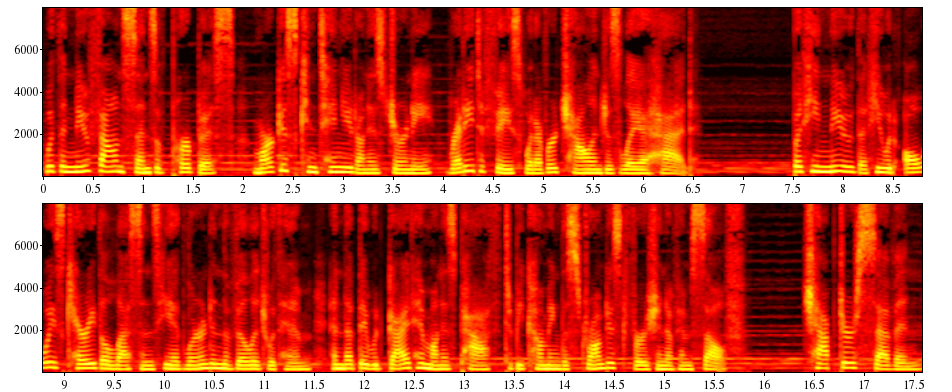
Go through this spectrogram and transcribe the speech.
With a newfound sense of purpose, Marcus continued on his journey, ready to face whatever challenges lay ahead. But he knew that he would always carry the lessons he had learned in the village with him, and that they would guide him on his path to becoming the strongest version of himself. Chapter 7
